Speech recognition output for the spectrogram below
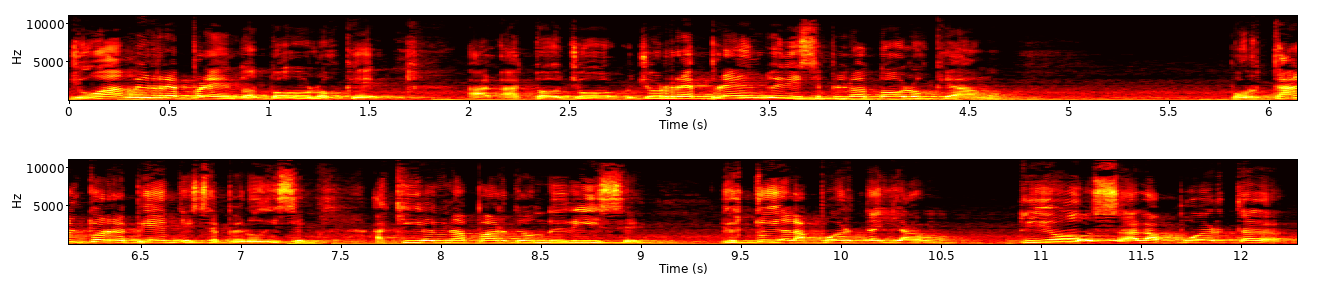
Yo amo y reprendo a todos los que, yo, yo reprendo y disciplino a todos los que amo. Por tanto arrepiéntese, pero dice, aquí hay una parte donde dice, yo estoy a la puerta y llamo. Dios a la puerta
